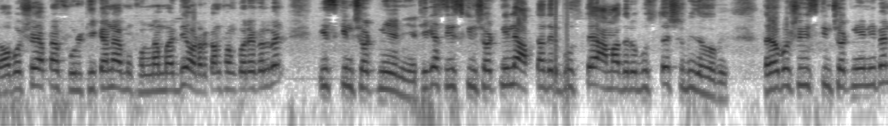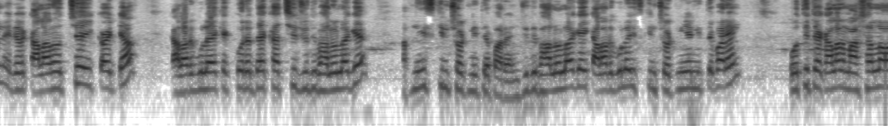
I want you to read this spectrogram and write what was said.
তো অবশ্যই আপনার ফুল ঠিকানা এবং ফোন নাম্বার দিয়ে অর্ডার কনফার্ম করে ফেলবেন স্ক্রিনশট নিয়ে নিয়ে, ঠিক আছে? স্ক্রিনশট নিলে আপনাদের বুঝতে, আমাদেরও বুঝতে সুবিধা হবে। তাই অবশ্যই স্ক্রিনশট নিয়ে নেবেন, এটার কালার হচ্ছে এই কয়টা। কালারগুলো এক এক করে দেখাচ্ছি, যদি ভালো লাগে, আপনি স্ক্রিনশট নিতে পারেন। যদি ভালো লাগে এই কালারগুলো স্ক্রিনশট নিয়ে নিতে পারেন। প্রতিটা কালার মাসাল্লাহ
